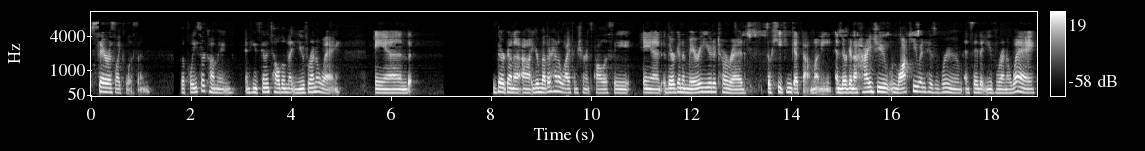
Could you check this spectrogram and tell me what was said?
Sarah's like, listen, the police are coming and he's going to tell them that you've run away and they're going to, uh, your mother had a life insurance policy and they're going to marry you to Taured so he can get that money and they're going to hide you and lock you in his room and say that you've run away.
